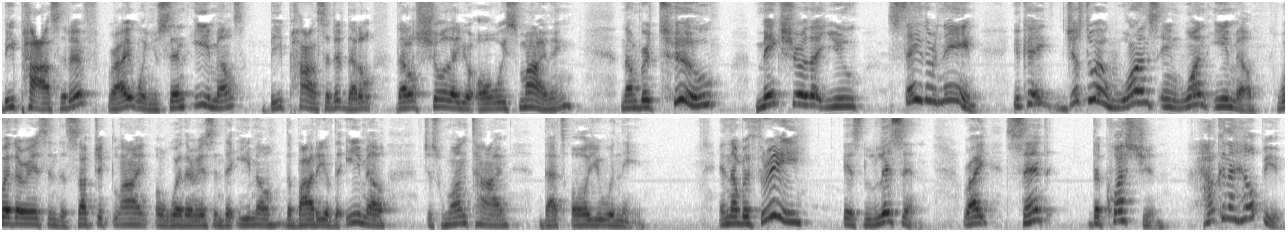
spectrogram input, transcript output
be positive, right? When you send emails, be positive. That'll that'll show that you're always smiling. Number two, make sure that you say their name. Okay, just do it once in one email, whether it's in the subject line or whether it's in the email, the body of the email, just one time. That's all you will need. And number three is listen, right? Send the question How can I help you?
